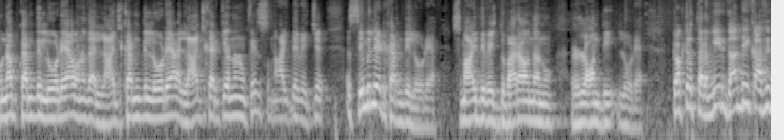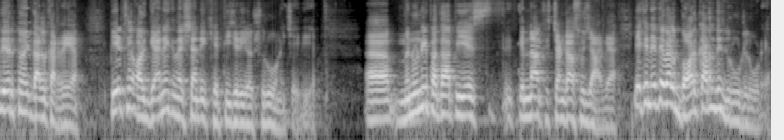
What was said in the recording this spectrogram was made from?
ਓਨ ਅਪ ਕਰਨ ਦੀ ਲੋੜ ਆ, ਉਹਨਾਂ ਦਾ ਇਲਾਜ ਕਰਨ ਦੀ ਲੋੜ ਆ। ਇਲਾਜ ਕਰਕੇ ਉਹਨਾਂ ਨੂੰ ਫਿਰ ਸਮਾਜ ਦੇ ਵਿੱਚ ਅਸਿਮੀਲੇਟ ਕਰਨ ਦੀ ਲੋੜ ਆ। ਸਮਾਜ ਦੇ ਵਿੱਚ ਦੁਬਾਰਾ ਉਹਨਾਂ ਨੂੰ ਰਲਾਉਣ ਦੀ ਲੋੜ ਆ। ਡਾਕਟਰ ਧਰਮਵੀਰ ਗਾਂਧੀ ਕਾਫੀ ਦੇਰ ਤੋਂ ਇਹ ਗੱਲ ਕਰ ਰਹੇ ਆ ਵੀ ਇੱਥੇ ਆਰਗੈਨਿਕ ਨਸ਼ਿਆਂ ਦੀ ਖੇਤੀ ਜਿਹੜੀ ਆ, ਉਹ ਸ਼ੁਰੂ ਹੋਣੀ ਚਾਹੀਦੀ ਹੈ ਮੈਨੂੰ ਨਹੀਂ ਪਤਾ ਵੀ ਇਹ ਕਿੰਨਾ ਕੁ ਚੰਗਾ ਸੁਝਾਅ ਹੈ ਲੇਕਿਨ ਇਹਦੇ ਵੱਲ ਗੌਰ ਕਰਨ ਦੀ ਜ਼ਰੂਰ ਲੋੜ ਹੈ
